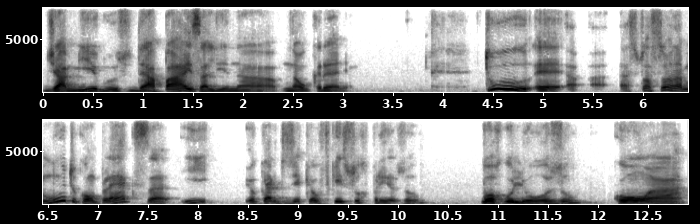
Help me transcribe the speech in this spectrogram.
de amigos da paz ali na, na Ucrânia. Tu, é, a, a situação era muito complexa e eu quero dizer que eu fiquei surpreso, orgulhoso com a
